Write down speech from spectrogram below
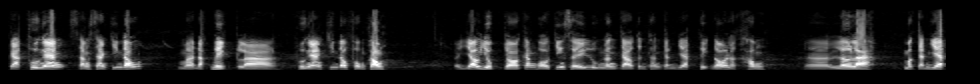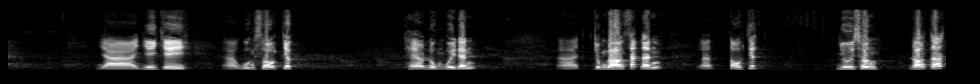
các phương án sẵn sàng chiến đấu mà đặc biệt là phương án chiến đấu phòng không. Giáo dục cho cán bộ chiến sĩ luôn nâng cao tinh thần cảnh giác tuyệt đối là không à, lơ là mất cảnh giác. Và duy trì à, quân số trực theo đúng quy định. À, trung đoàn xác định là tổ chức vui xuân đón tết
